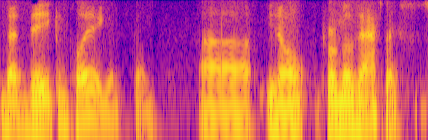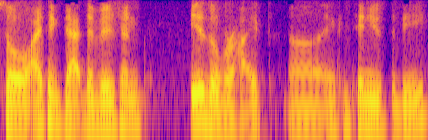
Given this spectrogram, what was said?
that they can play against them uh, you know, from those aspects. So I think that division is overhyped uh, and continues to be.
